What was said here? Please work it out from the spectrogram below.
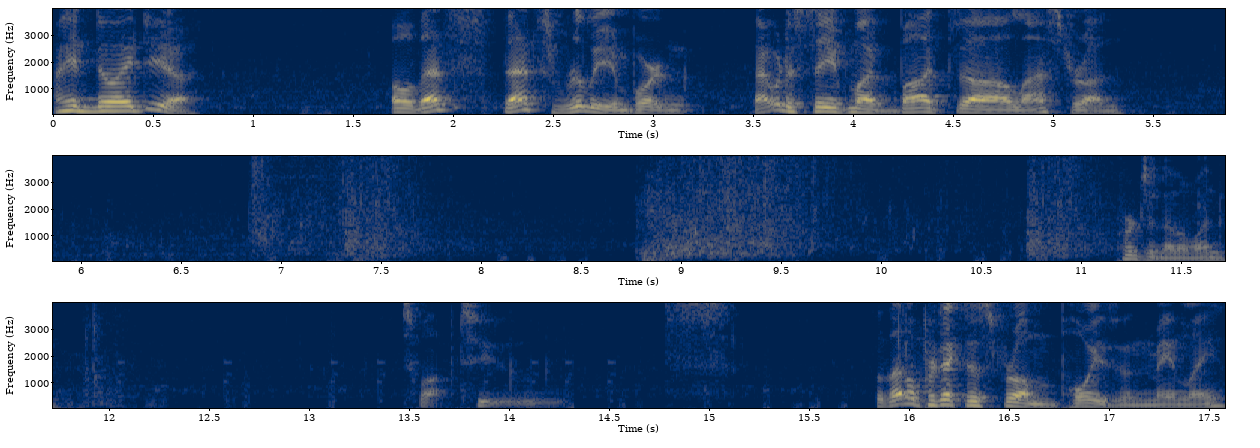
I had no idea. Oh, that's that's really important. That would have saved my butt uh, last run. Purge another one. Swap two. So that'll protect us from poison, mainly.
